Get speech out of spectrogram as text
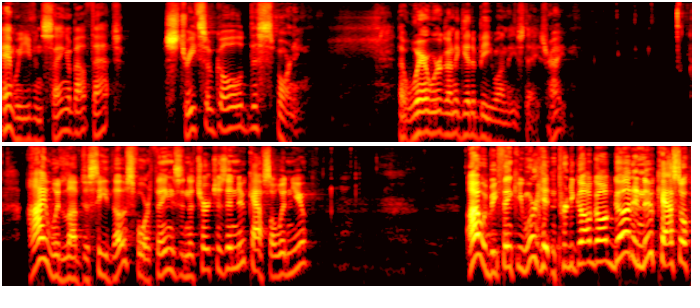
And we even sang about that streets of gold this morning. That where we're going to get to be one of these days, right? I would love to see those four things in the churches in New Castle, wouldn't you? I would be thinking we're hitting pretty gog good in New Castle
